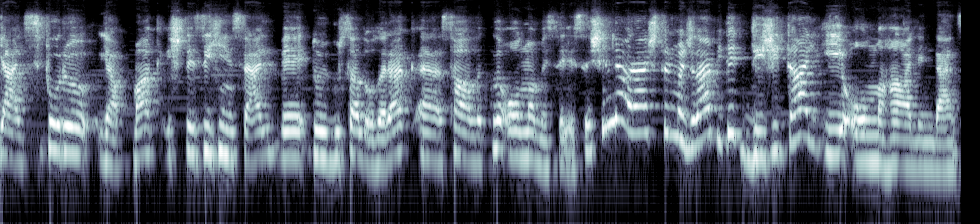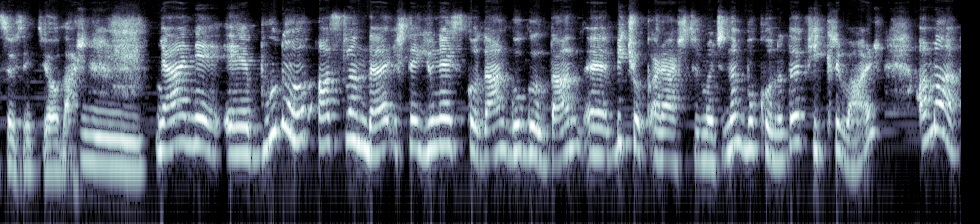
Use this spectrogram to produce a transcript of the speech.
Yani sporu yapmak, işte zihinsel ve duygusal olarak e, sağlıklı olma meselesi. Şimdi araştırmacılar bir de dijital iyi olma halinden söz ediyorlar. Hmm. Yani e, bunu aslında işte UNESCO'dan, Google'dan e, birçok araştırmacılar araştırmacının bu konuda fikri var. Ama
